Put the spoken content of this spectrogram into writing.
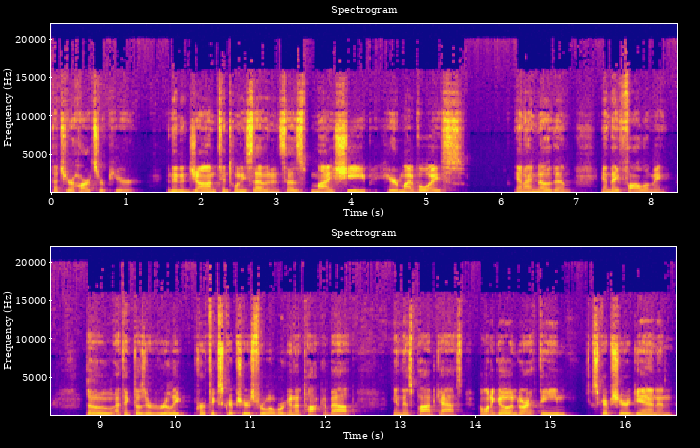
that your hearts are pure. And then in John 10:27 it says, "My sheep hear my voice, and I know them, and they follow me." So I think those are really perfect scriptures for what we're going to talk about in this podcast. I want to go into our theme scripture again and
